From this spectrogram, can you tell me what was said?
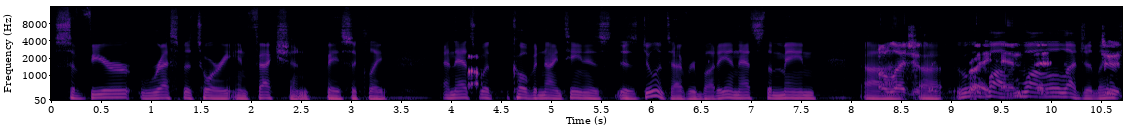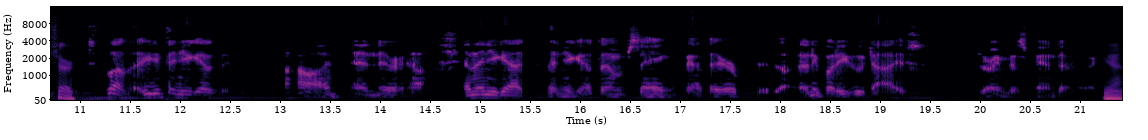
severe respiratory infection basically and that's what covid-19 is is doing to everybody and that's the main uh, Allegedly, uh, right. well, And- well and- allegedly dude, sure Well, then you get, oh, and and, uh, and then you got then you got them saying that they're anybody who dies during this pandemic yeah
